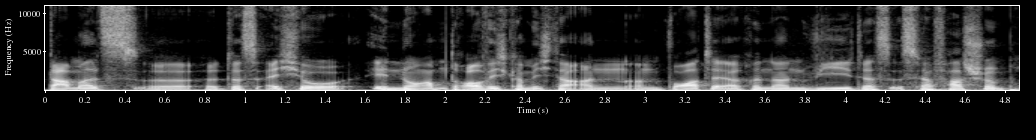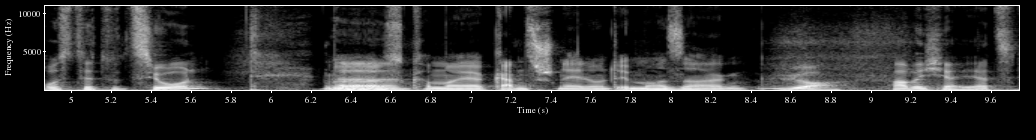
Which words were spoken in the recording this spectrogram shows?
damals äh, das Echo enorm drauf. Ich kann mich da an, an Worte erinnern, wie das ist ja fast schon Prostitution. Ja, Äh, das kann man ja ganz schnell und immer sagen. Ja, habe ich ja jetzt.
